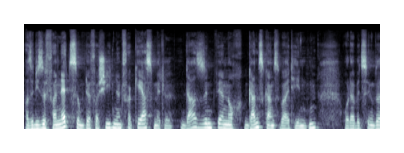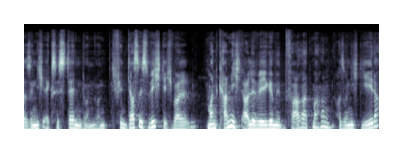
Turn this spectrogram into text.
Also diese Vernetzung der verschiedenen Verkehrsmittel, da sind wir noch ganz, ganz weit hinten oder beziehungsweise nicht existent. Und, und ich finde, das ist wichtig, weil man kann nicht alle Wege mit dem Fahrrad machen, also nicht jeder.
